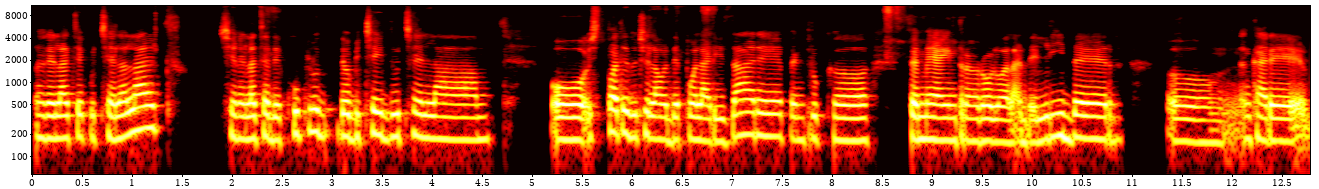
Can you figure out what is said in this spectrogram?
în relație cu celălalt și în relația de cuplu, de obicei duce la o, poate duce la o depolarizare, pentru că femeia intră în rolul ăla de lider, um, în care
